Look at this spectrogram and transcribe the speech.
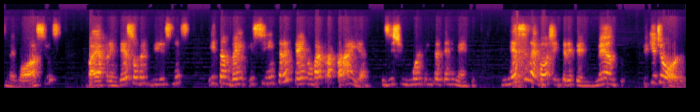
negócios, vai aprender sobre business e também e se entretém, não vai para a praia. Existe muito entretenimento. Nesse negócio de entretenimento, Fique de olho,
